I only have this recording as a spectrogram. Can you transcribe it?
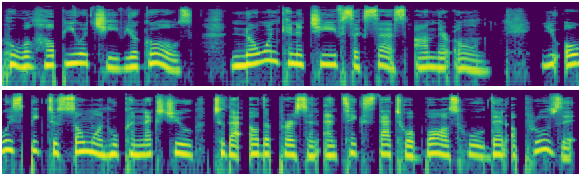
who will help you achieve your goals. No one can achieve success on their own. You always speak to someone who connects you to that other person and takes that to a boss who then approves it.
